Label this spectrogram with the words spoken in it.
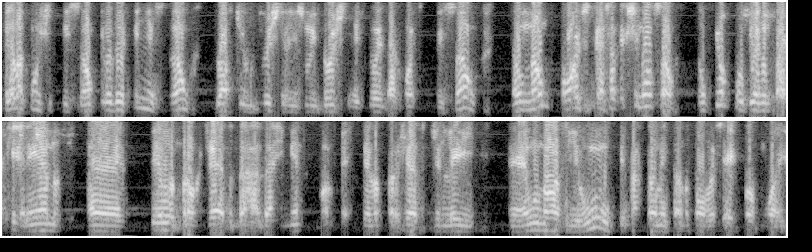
pela Constituição, pela definição do artigo 231 e 232 da Constituição, então não pode ter essa destinação. Então, o que o governo está querendo é, pelo projeto da, da emenda, pelo projeto de lei é, 191, que está comentando com você, que aí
